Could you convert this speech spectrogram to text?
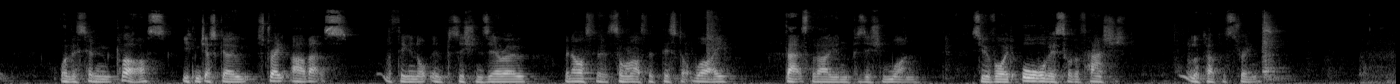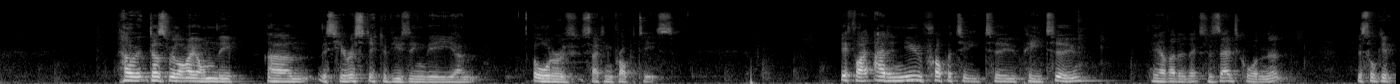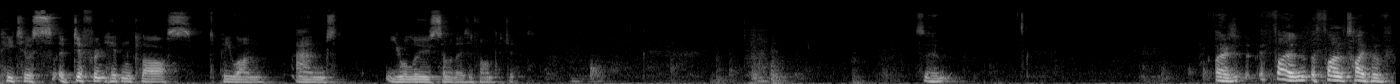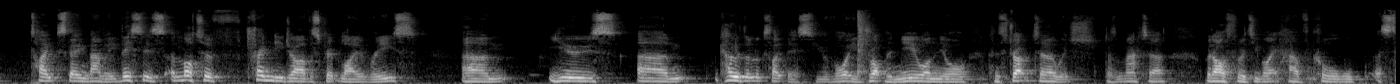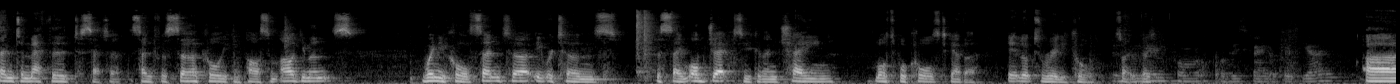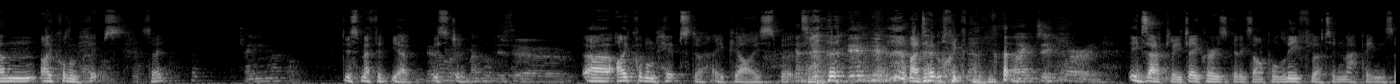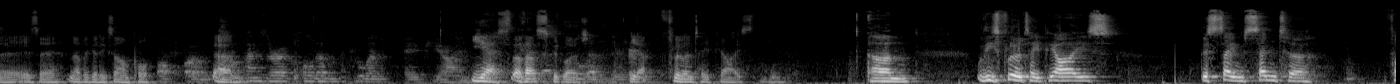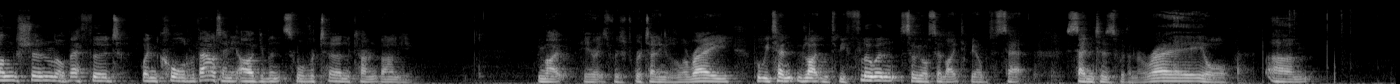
or this hidden class, you can just go straight, ah, that's the thing not in position 0. When asked someone asks for this.y, that's the value in position 1. So you avoid all this sort of hash lookup of strings how it does rely on the, um, this heuristic of using the um, order of setting properties. If I add a new property to P2, here I've added an extra Z coordinate, this will give P2 a, a different hidden class to P1 and you will lose some of those advantages. So, a final, a final type of types going badly. This is a lot of trendy JavaScript libraries um, use um, code that looks like this. You avoid, you drop the new on your constructor, which doesn't matter. But afterwards, you might have call a center method to set a center of a circle. You can pass some arguments. When you call center, it returns the same object, so you can then chain multiple calls together. It looks really cool. Is Sorry, for, for this kind of API? Um, I call them hips. Sorry? Chaining methods. this method, yeah. This method is, uh, uh, I call them hipster APIs, but I don't like them. like jQuery. Exactly, jQuery is a good example. Leaflet in mapping is, a, is a, another good example. Oh, um, sometimes there are called them fluent APIs. Yes, oh, that's a good word. Yeah, fluent APIs. Um, with these fluent APIs, this same center function or method, when called without any arguments, will return the current value. You might hear it's returning a little array, but we tend we like them to be fluent, so we also like to be able to set centers with an array or um,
